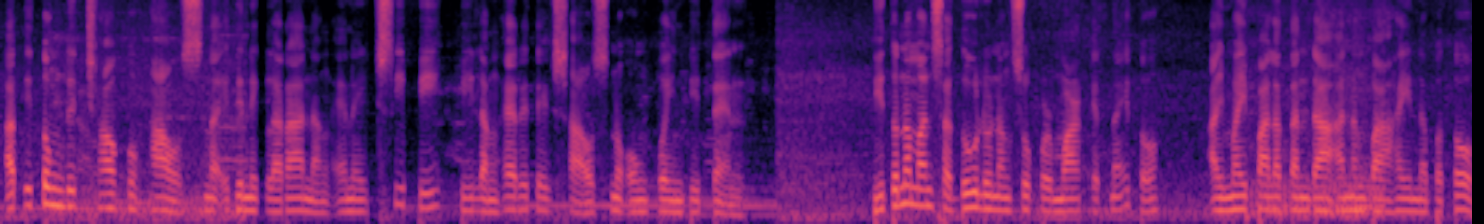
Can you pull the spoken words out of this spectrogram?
at itong Lichauco House na idiniklara ng NHCP bilang Heritage House noong 2010. Dito naman sa dulo ng supermarket na ito ay may palatandaan ng bahay na bato.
